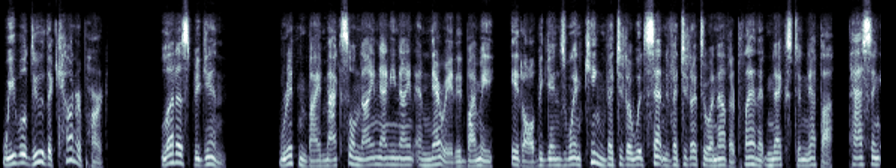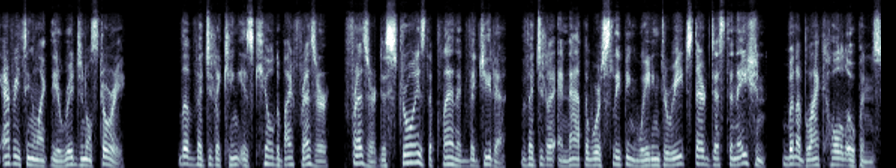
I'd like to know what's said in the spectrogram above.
we will do the counterpart. Let us begin. Written by Maxel999 and narrated by me, it all begins when King Vegeta would send Vegeta to another planet next to Nappa, passing everything like the original story. The Vegeta King is killed by Freezer, Freezer destroys the planet Vegeta, Vegeta and Nappa were sleeping waiting to reach their destination, but a black hole opens,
